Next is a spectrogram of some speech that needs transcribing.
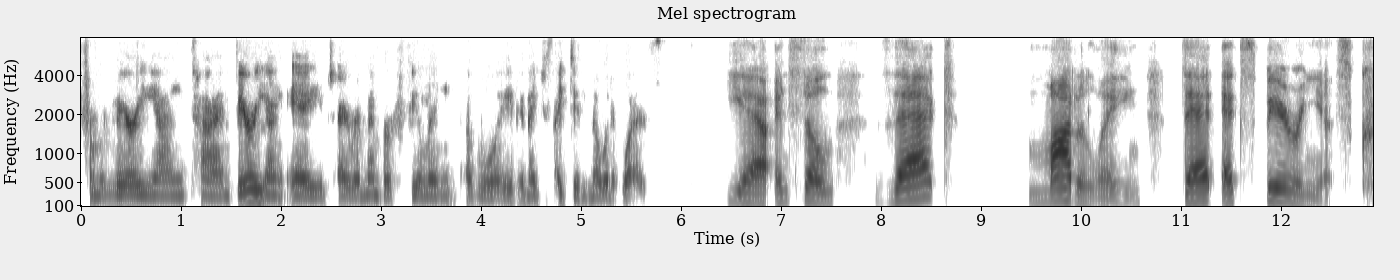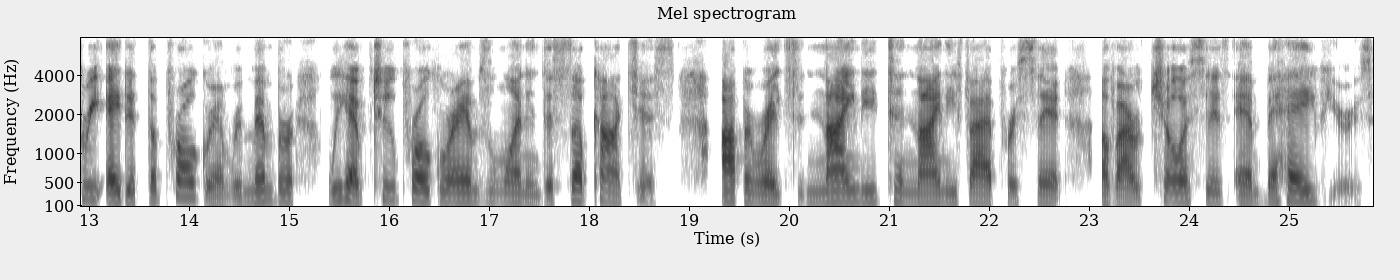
from a very young time, very young age. I remember feeling a void and I just I didn't know what it was. Yeah, and so that modeling, that experience created the program. Remember, we have two programs. One in the subconscious operates 90 to 95% of our choices and behaviors.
